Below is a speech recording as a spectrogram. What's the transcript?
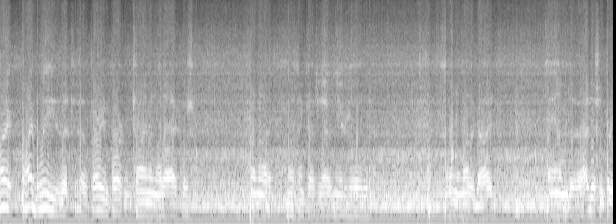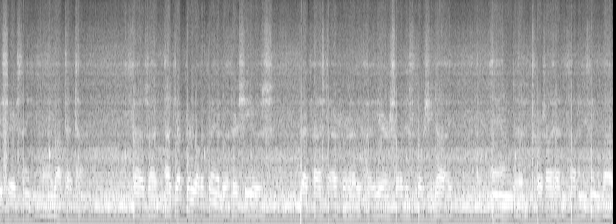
I, I believe that a very important time in my life was when I, I think I was 11 years old, when my mother died. And uh, I did some pretty serious thinking about that time. Because I, I got pretty well acquainted with her. She was bedfast there for a, a year or so just before she died. And uh, of course I hadn't thought anything about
